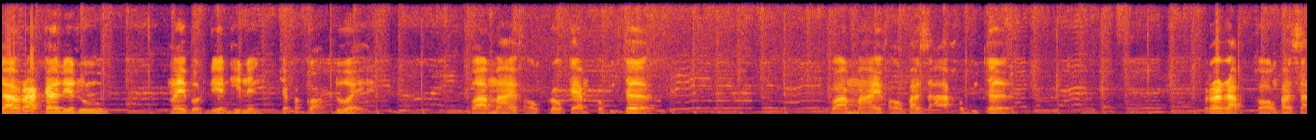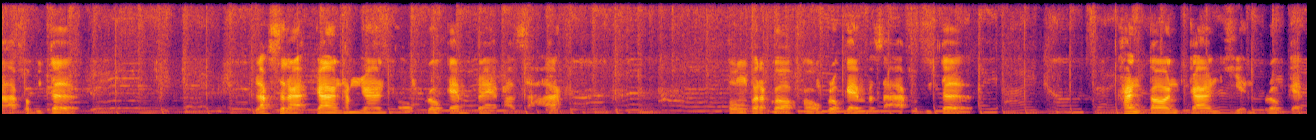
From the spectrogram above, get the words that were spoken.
สาระการเรียนรู้ในบทเรียนที่ 1 จะประกอบด้วย ความหมายของโปรแกรมคอมพิวเตอร์ ความหมายของภาษาคอมพิวเตอร์ ระดับของภาษาคอมพิวเตอร์ ลักษณะการทำงานของโปรแกรมแปลภาษา องค์ประกอบของโปรแกรมภาษาคอมพิวเตอร์ ขั้นตอนการเขียนโปรแกรม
